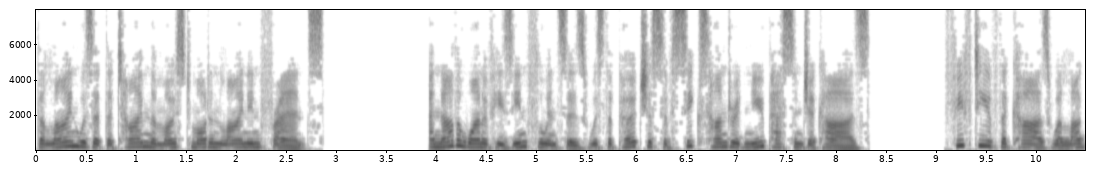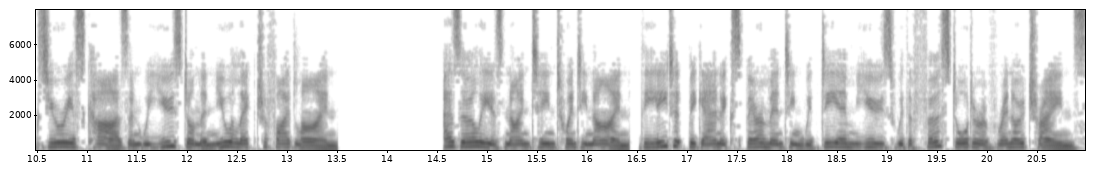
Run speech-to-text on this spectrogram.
The line was at the time the most modern line in France. Another one of his influences was the purchase of 600 new passenger cars. Fifty of the cars were luxurious cars and were used on the new electrified line. As early as 1929, the ETIT began experimenting with DMUs with a first order of Renault trains.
